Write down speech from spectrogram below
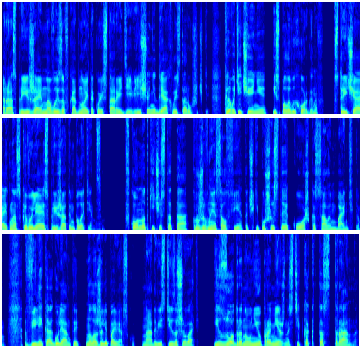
Раз приезжаем на вызов к одной такой старой деве, еще не дряхлой старушечке, кровотечение из половых органов, встречает нас, ковыляя с прижатым полотенцем. В комнатке чистота, кружевные салфеточки, пушистая кошка с алым бантиком. В великоагулянты наложили повязку. Надо вести зашивать. Изодрана у нее промежности, как-то странно.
